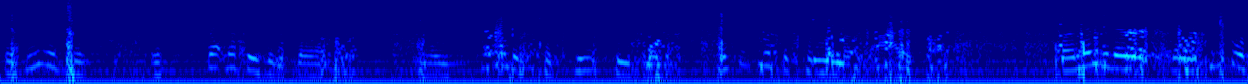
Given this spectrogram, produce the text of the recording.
So Jesus is, is setting up these examples, and he's trying to, to teach people this is what the kingdom of God is like. Now remember, there were, there were people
